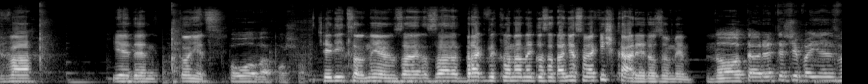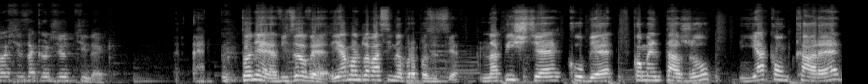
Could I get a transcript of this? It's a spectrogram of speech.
2, 1, koniec. Połowa poszła. Czyli co, nie wiem, za, za brak wykonanego zadania są jakieś kary, rozumiem. No, teoretycznie powinieneś właśnie zakończyć odcinek. To nie, widzowie, ja mam dla was inną propozycję. Napiszcie Kubie w komentarzu, jaką karę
